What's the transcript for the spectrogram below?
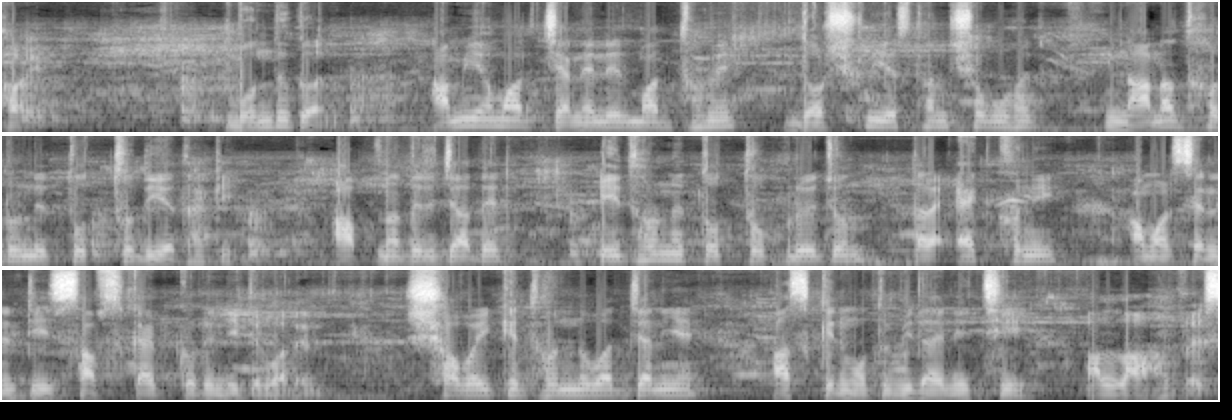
হয়। বন্ধুগণ, আমি আমার চ্যানেলের মাধ্যমে দর্শনীয় স্থানসমূহের নানা ধরনের তথ্য দিয়ে থাকি। আপনাদের যাদের এই ধরনের তথ্য প্রয়োজন, তারা এক্ষুনি আমার চ্যানেলটি সাবস্ক্রাইব করে নিতে পারেন। সবাইকে ধন্যবাদ জানিয়ে আজকের মতো বিদায় নিচ্ছি। আল্লাহ হাফেজ।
